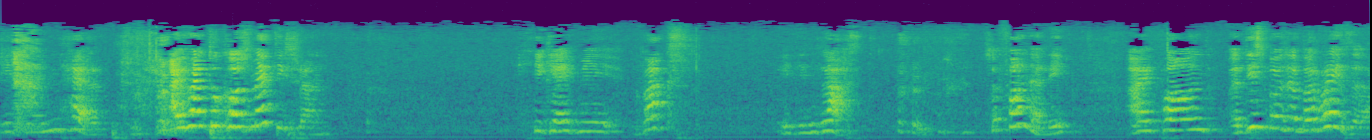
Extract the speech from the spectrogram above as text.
It didn't help. I went to cosmetician. He gave me wax. It didn't last. So finally, I found a disposable razor.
